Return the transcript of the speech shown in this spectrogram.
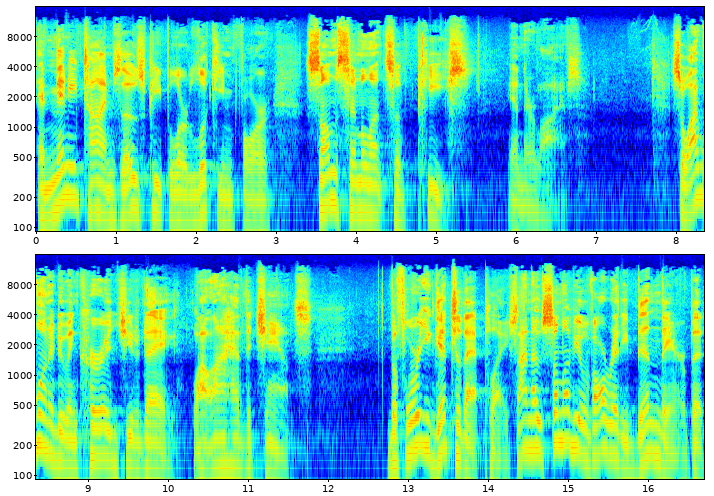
And many times those people are looking for some semblance of peace in their lives. So I wanted to encourage you today while I have the chance before you get to that place. I know some of you have already been there, but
